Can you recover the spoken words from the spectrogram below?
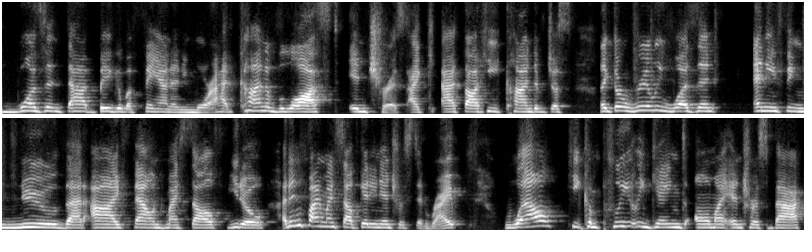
wasn't that big of a fan anymore. I had kind of lost interest. I, I thought he kind of just like there really wasn't anything new that I found myself, you know, I didn't find myself getting interested, right? Well, he completely gained all my interest back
